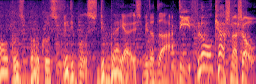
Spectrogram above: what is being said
Hokus Pokus Fidibus, die Bea ist wieder da. Die Flo Kerschner Show.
